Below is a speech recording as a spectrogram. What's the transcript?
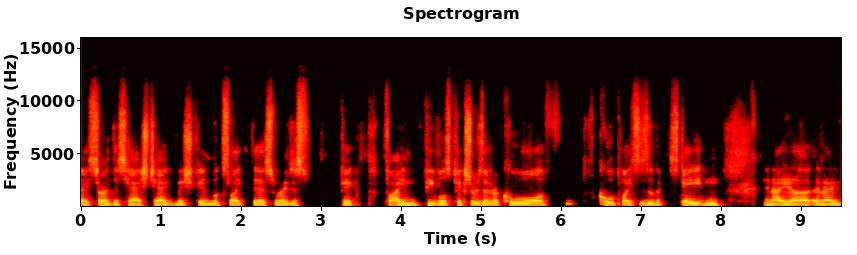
I started this hashtag Michigan looks like this, where I just pick find people's pictures that are cool of cool places of the state and and I uh, and I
